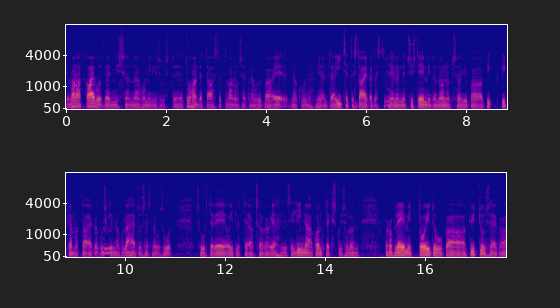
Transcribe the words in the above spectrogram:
ja vanad kaevud veel, mis on nagu mingisuguste tuhandete aastate vanused nagu juba e, nagu noh, nii-öelda iidsetest aegadest, et neil on need süsteemid on olnud seal juba pikk, pikemat aega kuskil mm -hmm. nagu läheduses nagu suur, suurte veehoidlate jaoks, aga jah, see linna kontekst, kui sul on probleemid toiduga, kütusega,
